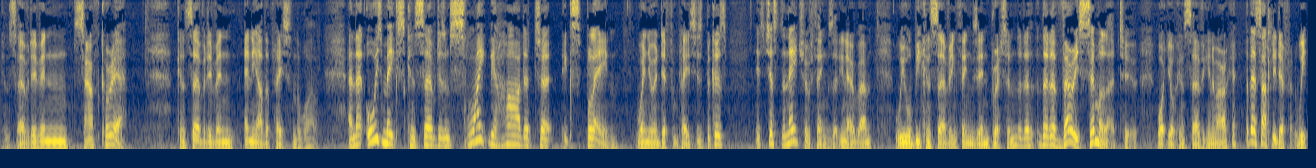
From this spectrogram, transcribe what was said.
conservative in South Korea, conservative in any other place in the world. And that always makes conservatism slightly harder to explain when you're in different places because it's just the nature of things that, you know, um, we will be conserving things in Britain that are, that are very similar to what you're conserving in America, but they're subtly different. We,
